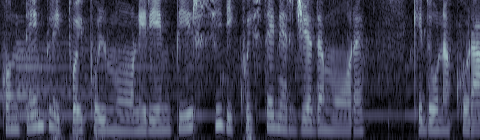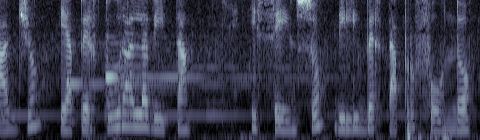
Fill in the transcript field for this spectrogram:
contempla i tuoi polmoni riempirsi di questa energia d'amore che dona coraggio e apertura alla vita e senso di libertà profondo.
